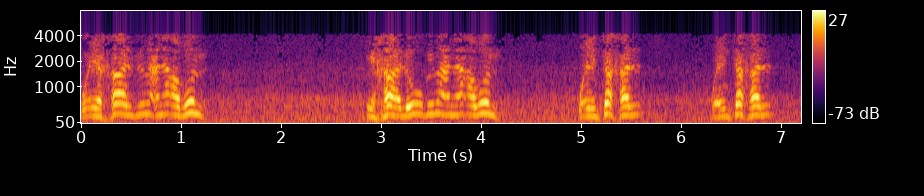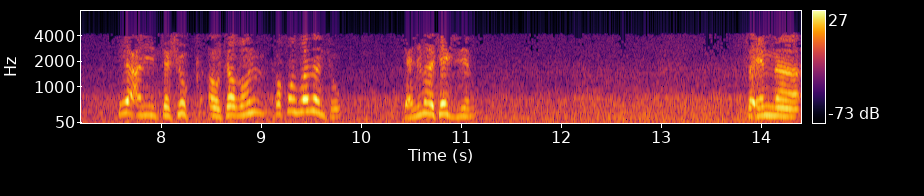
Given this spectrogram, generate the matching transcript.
وإخال بمعنى أظن. إخال بمعنى أظن. وإن تخل وإن تخل يعني أن تشك أو تظن فقل ظننت. يعني ما تجزم. فإن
